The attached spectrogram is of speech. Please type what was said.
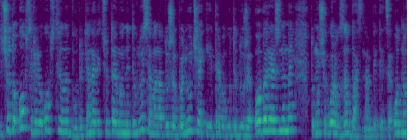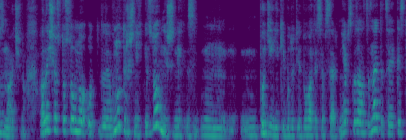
Щодо обстрілів, обстріли будуть. Я навіть цю тему не дивлюся, вона дуже болюча і треба бути дуже обережними, тому що ворог завдасть нам біди, це однозначно. Але що стосовно от, е, внутрішніх і зовнішніх подій, які будуть відбуватися в серпні, я б сказала, це знаєте, це якесь,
